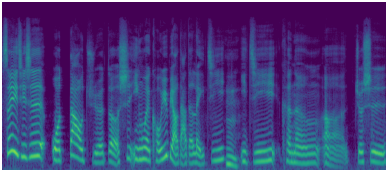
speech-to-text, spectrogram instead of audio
所以其实我倒觉得是因为口语表达的累积，嗯，以及可能呃就是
